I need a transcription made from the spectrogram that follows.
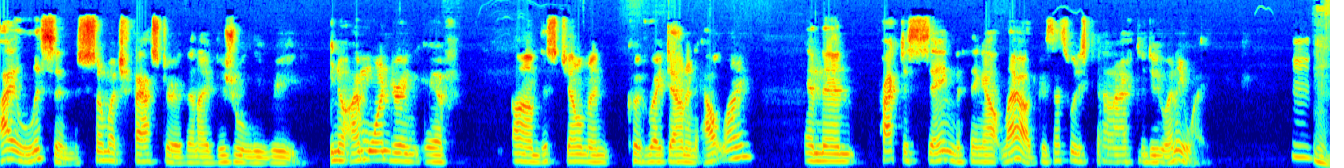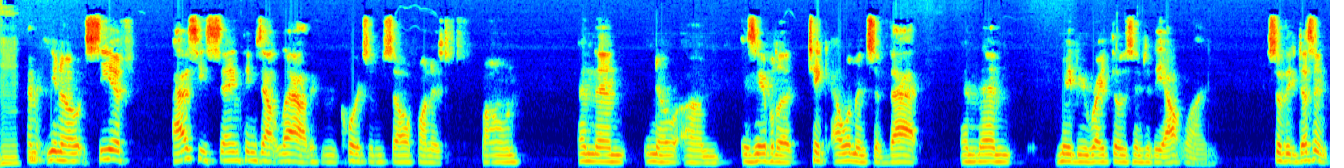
I listen so much faster than I visually read. You know, I'm wondering if um, this gentleman could write down an outline and then practice saying the thing out loud because that's what he's going to have to do anyway. Hmm. Mm-hmm. And you know, see if as he's saying things out loud, if he records himself on his phone, and then you know um, is able to take elements of that and then maybe write those into the outline so that he doesn't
